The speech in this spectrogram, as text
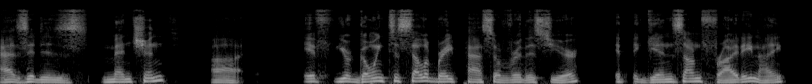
As it is mentioned, uh, if you're going to celebrate Passover this year, it begins on Friday night,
